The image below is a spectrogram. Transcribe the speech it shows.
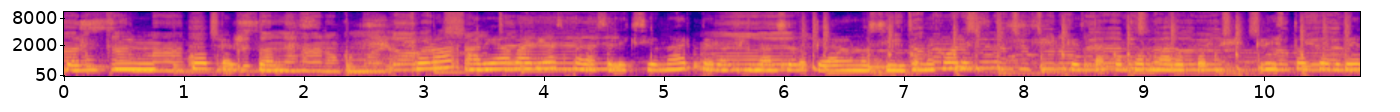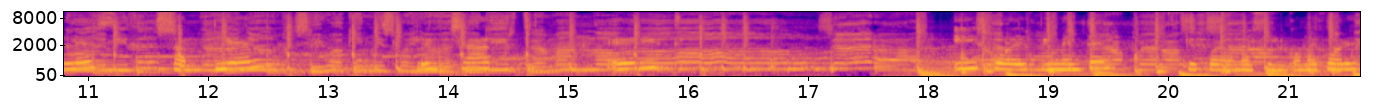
por cinco personas. Fueron, había varias para seleccionar, pero al final solo quedaron los cinco mejores, que está conformado por Christopher Vélez, Sabtiel, Richard, Eric y Joel Pimentel, que fueron los cinco mejores.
